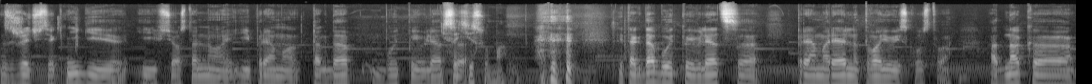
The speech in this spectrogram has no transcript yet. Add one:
сжечь все книги и все остальное. И прямо тогда будет появляться... И сойти с ума. И тогда будет появляться прямо реально твое искусство. Однако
